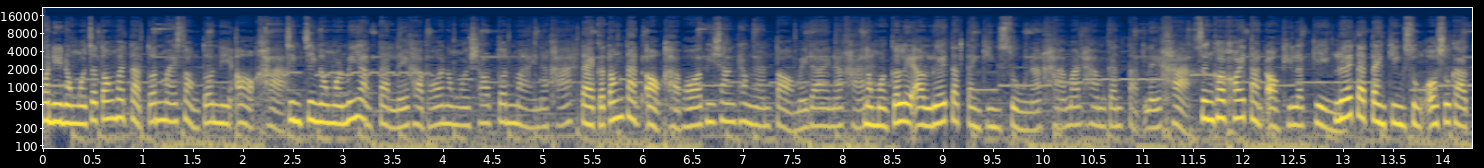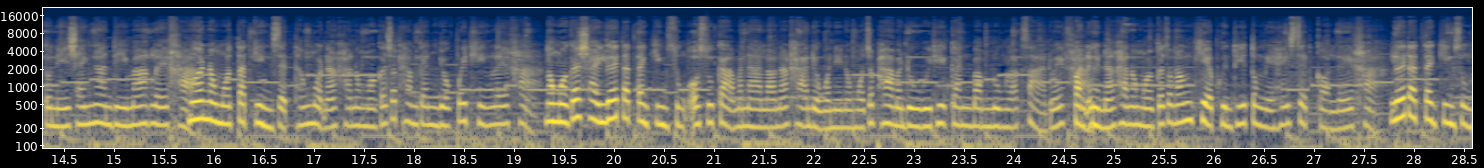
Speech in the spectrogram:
วันนี้น้องมดจะต้องมาตัดต้นไม้สองต้นนี้ออกค่ะ จริง ๆ น้องมดไม่อยากตัดเลยค่ะ เพราะว่าน้องมดชอบต้นไม้นะคะ แต่ก็ต้องตัดออกค่ะ เพราะว่าพี่ช่างทำงานต่อไม่ได้นะคะ น้องมดก็เลยเอาเลื่อยตัดแต่งกิ่งสูงนะคะ มาทำกันตัดเลยค่ะ ซึ่งค่อยๆ ตัดออกทีละกิ่ง เลื่อยตัดแต่งกิ่งสูงโอซูกะตัวนี้ใช้งานดีมากเลยค่ะ เมื่อน้องมดตัดกิ่งเสร็จทั้งหมดนะคะ น้องมดก็จะทำกันยกไปทิ้งเลยค่ะ น้องมดก็ใช้เลื่อยตัดแต่งกิ่งสูงโอซูกะมานานแล้วนะคะ เดี๋ยววันนี้น้องมดจะพามาดูวิธีการบำรุงรักษาด้วยค่ะก่อนอื่นนะคะน้องมดก็จะต้องเคลียร์พื้นที่ตรงนี้ให้เสร็จก่อนเลยค่ะ เลื่อยตัดแต่งกิ่งสูง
